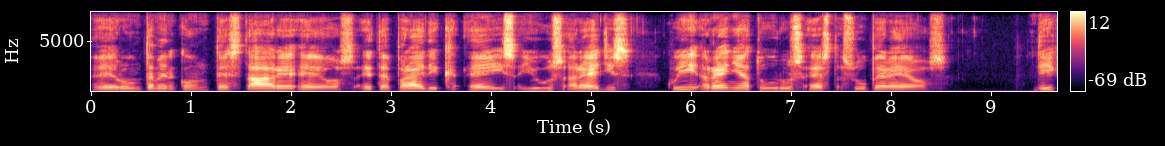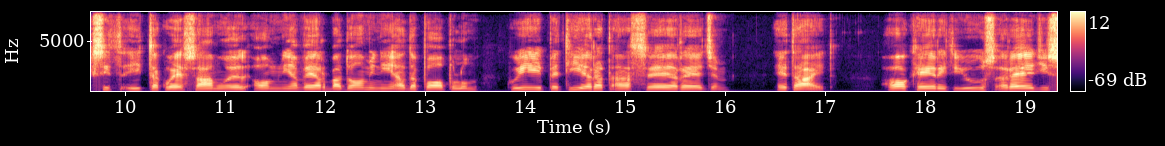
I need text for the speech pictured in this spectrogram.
veruntamen contestare eos et predic eis ius regis qui regnaturus est super eos. Dixit itaque Samuel omnia verba Domini ad populum qui petierat a se regem et ait hoc erit ius regis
